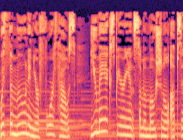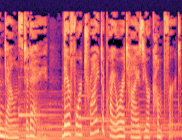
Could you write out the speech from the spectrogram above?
With the moon in your fourth house, you may experience some emotional ups and downs today. Therefore, try to prioritize your comfort.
